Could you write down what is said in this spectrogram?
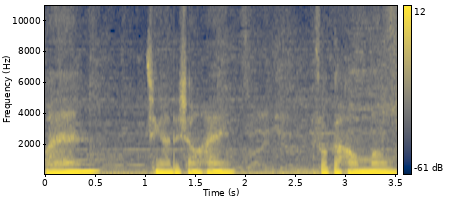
晚安，亲爱的小孩，做个好梦。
